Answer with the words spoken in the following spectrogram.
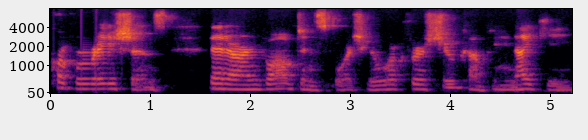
corporations that are involved in sports. You can work for a shoe company, Nike,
